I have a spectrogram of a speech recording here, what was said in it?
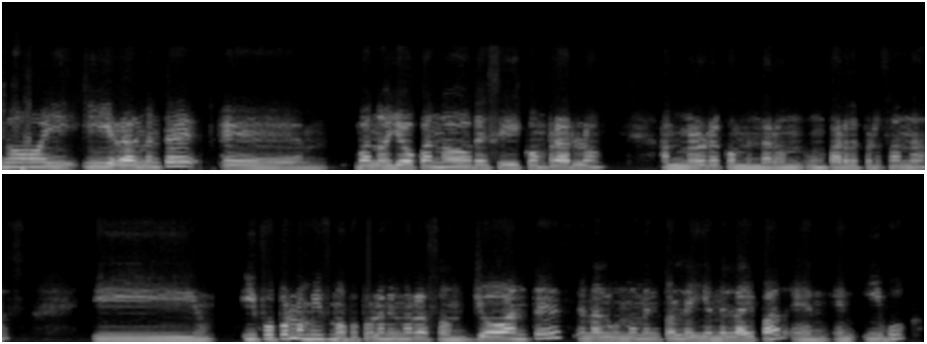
No, y, y realmente, eh, bueno, yo cuando decidí comprarlo, a mí me lo recomendaron un par de personas y y fue por lo mismo, fue por la misma razón. Yo antes, en algún momento, leí en el iPad, en, en ebook,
